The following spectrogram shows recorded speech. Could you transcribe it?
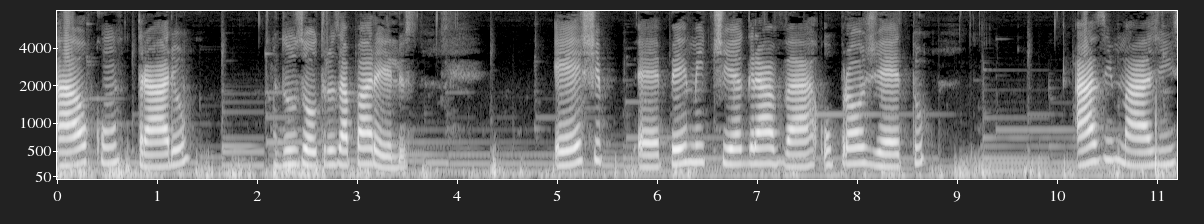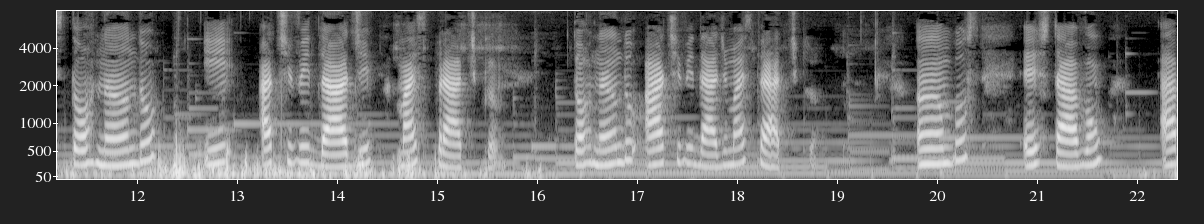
ao contrário dos outros aparelhos. Este é, permitia gravar o projeto, as imagens, tornando e atividade mais prática, tornando a atividade mais prática. Ambos estavam a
